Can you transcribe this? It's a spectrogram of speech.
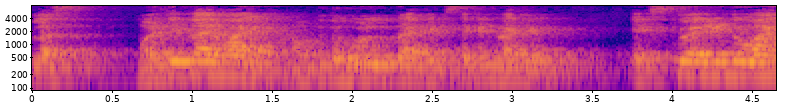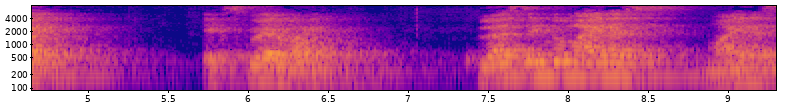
plus multiply y now to the whole bracket second bracket. X square into y. X square y. Plus into minus minus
